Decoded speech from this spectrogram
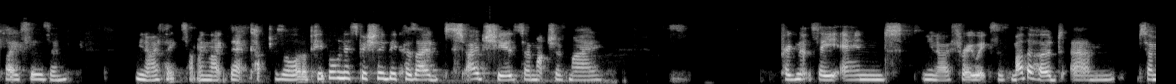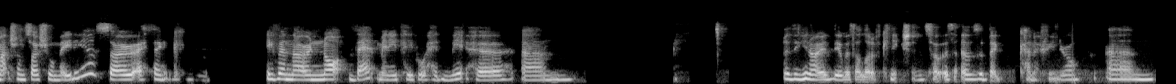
places and you know I think something like that touches a lot of people and especially because I'd I'd shared so much of my pregnancy and you know three weeks of motherhood um, so much on social media so I think even though not that many people had met her um, you know there was a lot of connection so it was it was a big kind of funeral um,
